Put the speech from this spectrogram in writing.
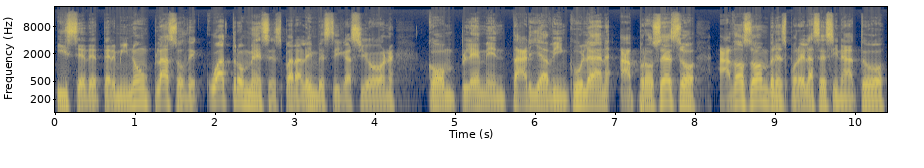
y se determinó un plazo de cuatro meses para la investigación complementaria. Vinculan a proceso a dos hombres por el asesinato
